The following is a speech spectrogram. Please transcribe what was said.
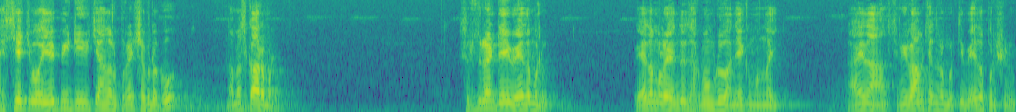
ఎస్హెచ్ఓ ఏపీటీవీ ఛానల్ ప్రేక్షకులకు నమస్కారములు. శృతులంటే వేదములు. వేదముల ఎందు ధర్మములు అనేకమున్నాయి. ఆయన శ్రీరామచంద్రమూర్తి వేదపురుషుడు.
